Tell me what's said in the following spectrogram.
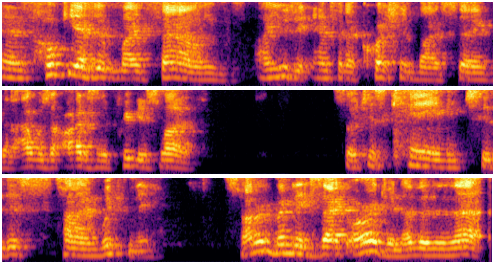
as hokey as it might sound, I usually answer that question by saying that I was an artist in a previous life. So it just came to this time with me. So I don't remember the exact origin other than that.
